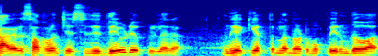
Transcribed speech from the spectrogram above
కార్యాలు సఫలం చేసేది దేవుడే పిల్లరా అందుకే కీర్తనలో నూట ముప్పై ఎనిమిదవ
